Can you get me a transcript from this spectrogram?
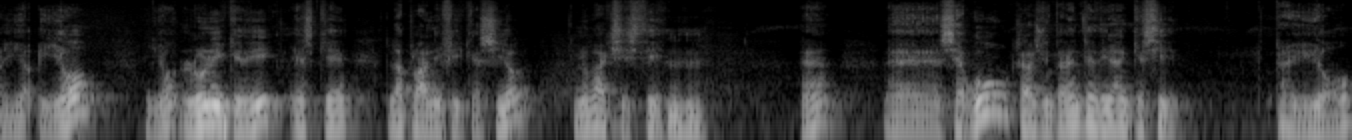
Jo, jo, jo l'únic que dic és que la planificació no va existir. eh? Eh, segur que l'Ajuntament te diran que sí, però jo,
